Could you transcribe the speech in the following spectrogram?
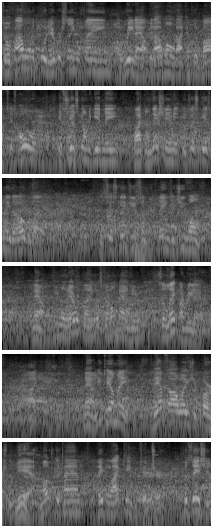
So if I want to put every single thing, a readout that I want, I can put boxes, or it's just going to give me, like on this unit, it just gives me the overlay. It just gives you some things that you want. Now, if you want everything, let's come on down here. Select my readout. All right. Now, you tell me, depth's always your first one. Yeah. Most of the time, people like temperature. Temperature. Position.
